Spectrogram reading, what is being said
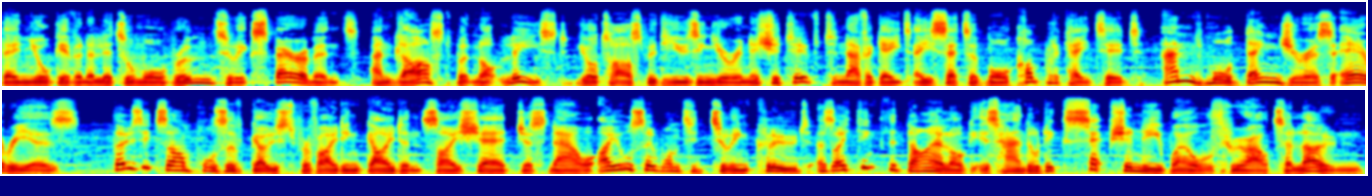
then you're given a little more room to experiment, and last but not least, you're tasked with using your initiative to navigate a set of more complicated and more dangerous areas. Those examples of Ghost providing guidance I shared just now, I also wanted to include as I think the dialogue is handled exceptionally well throughout Alone.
